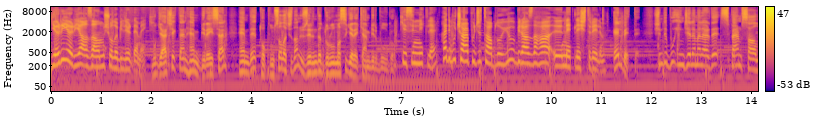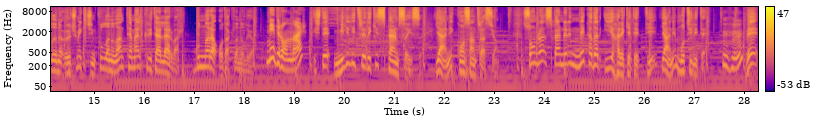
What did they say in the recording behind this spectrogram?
yarı yarıya azalmış olabilir demek. Bu gerçekten hem bireysel hem de toplumsal açıdan üzerinde durulması gereken bir bulgu. Kesinlikle. Hadi bu çarpıcı tabloyu biraz daha e, netleştirelim. Elbette. Şimdi bu incelemelerde sperm sağlığını ölçmek için kullanılan temel kriterler var. Bunlara odaklanılıyor. Nedir onlar? İşte mililitredeki sperm sayısı, yani konsantrasyon. Sonra spermlerin ne kadar iyi hareket ettiği, yani motilite. Hı hı. Ve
